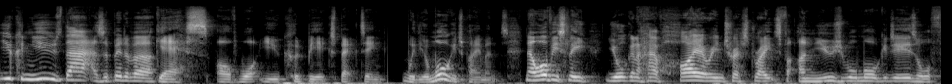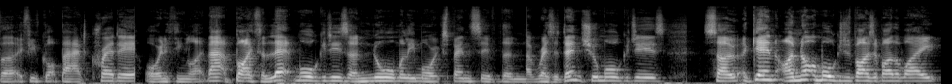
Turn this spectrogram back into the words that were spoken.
you can use that as a bit of a guess of what you could be expecting with your mortgage payments. Now, obviously, you're going to have higher interest rates for unusual mortgages or for if you've got bad credit or anything like that. Buy to let mortgages are normally more expensive than uh, residential mortgages. So, again, I'm not a mortgage advisor, by the way,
